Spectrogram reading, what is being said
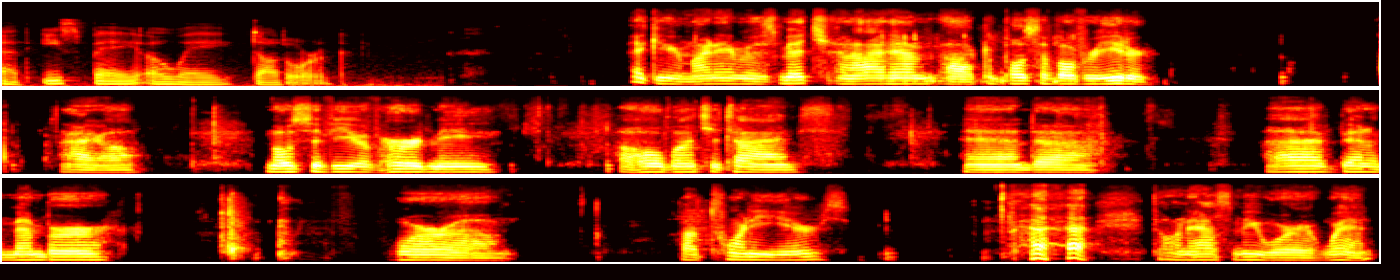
at eastbayoa.org. Thank you. My name is Mitch, and I am a compulsive overeater. Hi, all. Most of you have heard me a whole bunch of times, and uh, I've been a member for um, about 20 years. Don't ask me where it went,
